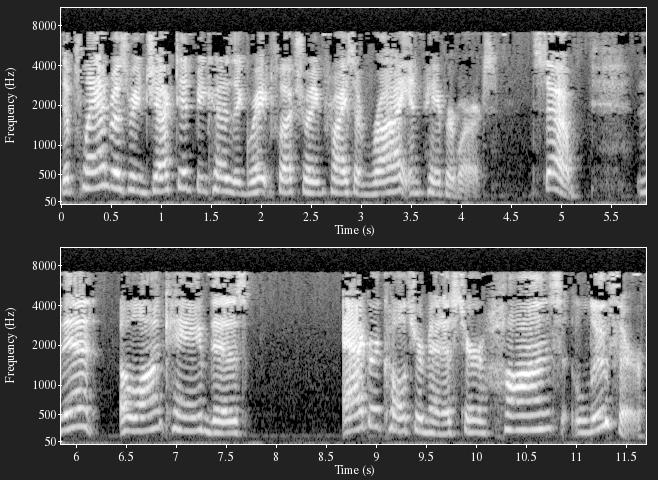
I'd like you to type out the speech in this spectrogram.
the plan was rejected because of the great fluctuating price of rye and paper marks. So, then along came this agriculture minister, Hans Luther,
